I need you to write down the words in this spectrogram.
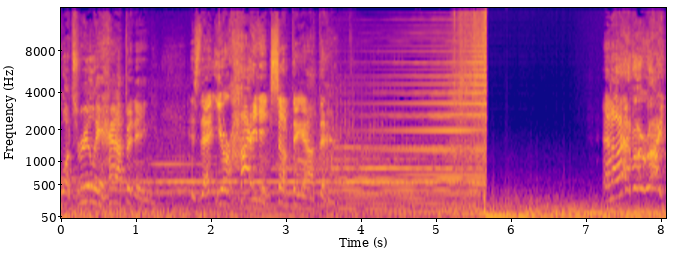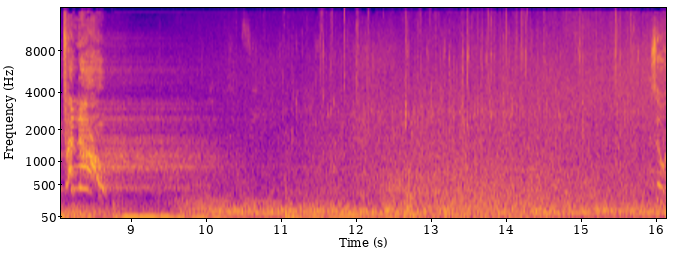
What's really happening is that you're hiding something out there. And I have a right to know! So,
